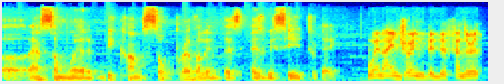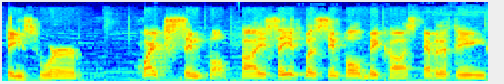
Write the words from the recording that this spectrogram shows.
uh, ransomware become so prevalent as, as we see it today. When I joined Bitdefender, things were quite simple. I say it was simple because everything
